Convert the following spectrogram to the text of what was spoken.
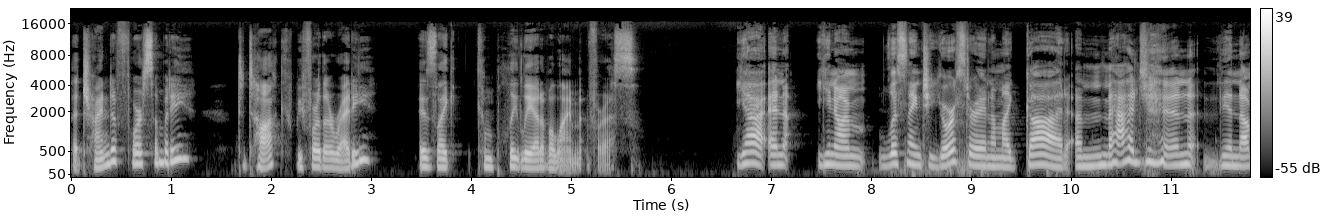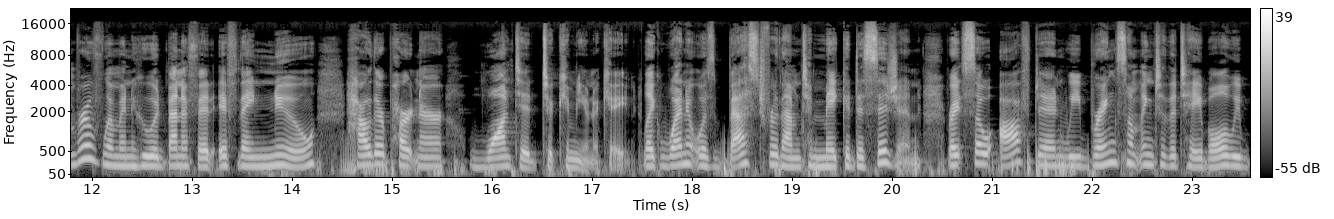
that trying to force somebody to talk before they're ready is like completely out of alignment for us. Yeah. And you know, I'm listening to your story and I'm like, God, imagine the number of women who would benefit if they knew how their partner wanted to communicate, like when it was best for them to make a decision, right? So often we bring something to the table, we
